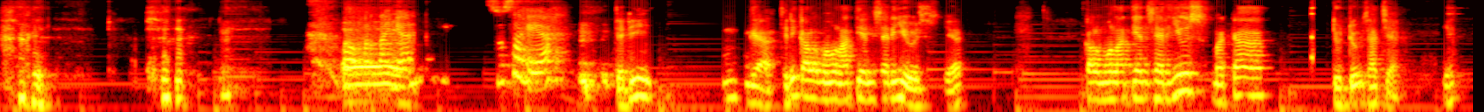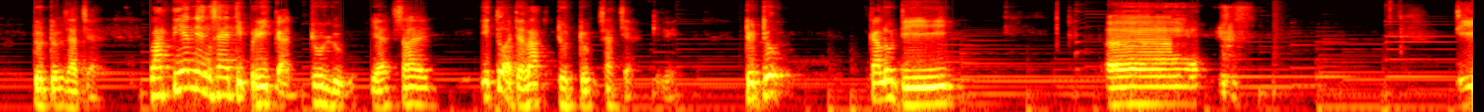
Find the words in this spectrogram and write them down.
oh, pertanyaan susah ya. Jadi enggak. Jadi kalau mau latihan serius ya, kalau mau latihan serius maka duduk saja, duduk saja. Latihan yang saya diberikan dulu ya, saya itu adalah duduk saja, gitu. Ya. Duduk kalau di uh, di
